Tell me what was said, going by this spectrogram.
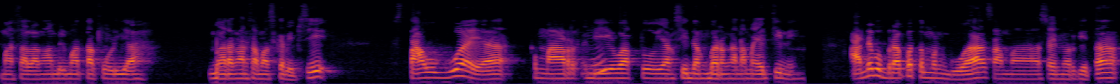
masalah ngambil mata kuliah barengan sama skripsi, setahu gua ya kemar Hmm? di waktu yang sidang barengan sama Eci nih, ada beberapa temen gua sama senior kita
